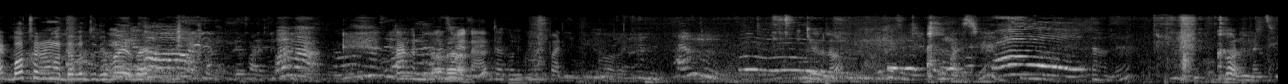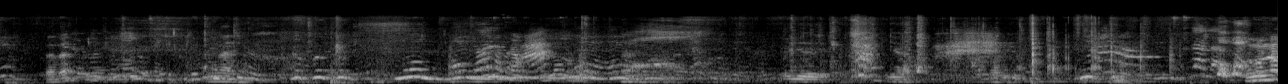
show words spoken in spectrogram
এক বছরের মধ্যে আবার যদি হয়ে যায়। তখন বুঝবে না তখন ঘুম পাড়িয়ে দিতে হবে। কি হলো? ঘুম আসছে? তাহলে গরম লাগছে? দাদা? তোমার না।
